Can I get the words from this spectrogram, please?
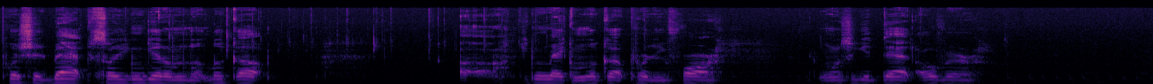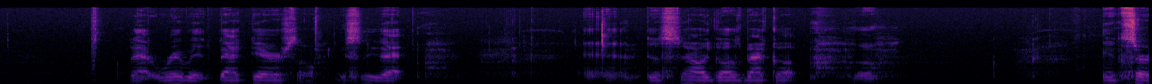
push it back so you can get them to look up. Uh, you can make them look up pretty far once you get that over that rivet back there. So you see that, and this is how it goes back up. So insert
